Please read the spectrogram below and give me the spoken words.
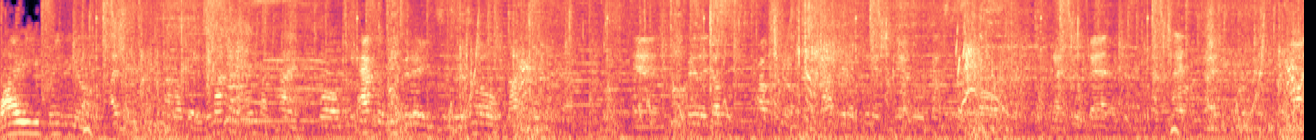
Why are you breathing on? Okay, you're not gonna end my time. Well, we have to leave it in, so there's no not doing that. And really double probably not gonna finish the other concept at all. And I feel bad because we have advertised for it. I.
